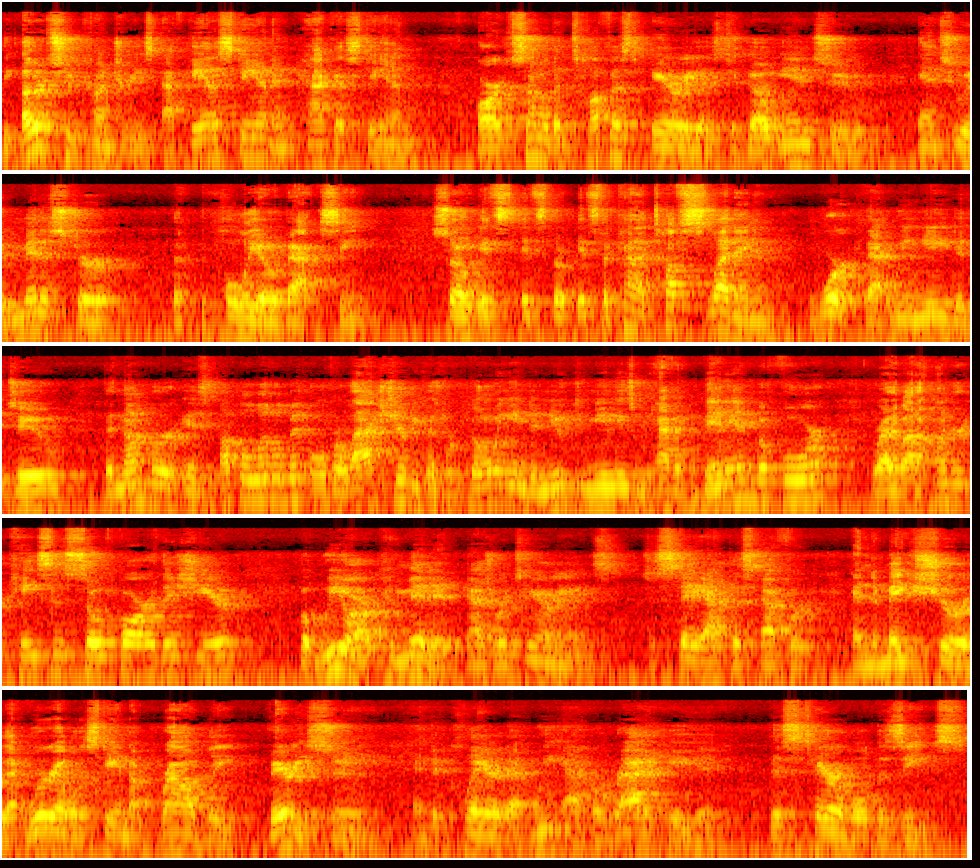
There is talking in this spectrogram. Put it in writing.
The other two countries, Afghanistan and Pakistan, are some of the toughest areas to go into and to administer the, the polio vaccine. So it's, it's, the, it's the kind of tough sledding work that we need to do. The number is up a little bit over last year because we're going into new communities we haven't been in before. We're at about 100 cases so far this year. But we are committed as Rotarians to stay at this effort and to make sure that we're able to stand up proudly very soon and declare that we have eradicated this terrible disease.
